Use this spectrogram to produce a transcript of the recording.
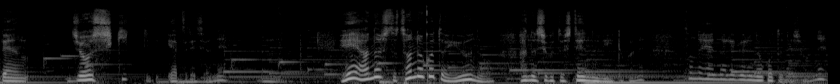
遍常識ってやつですよね、うん、えー、あの人そんなこと言うの？あの仕事してんのにとかね。その辺のレベルのことでしょうね。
